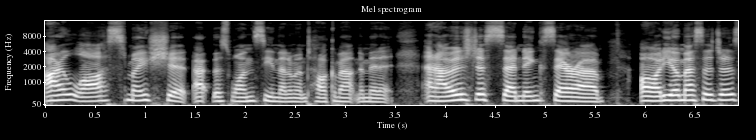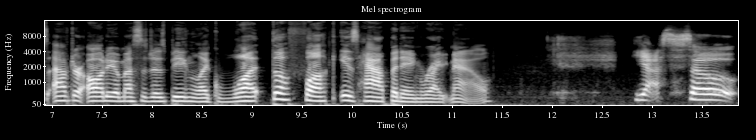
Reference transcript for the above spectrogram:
I lost my shit at this one scene that I'm going to talk about in a minute. And I was just sending Sarah audio messages after audio messages being like, what the fuck is happening right now? Yes. So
